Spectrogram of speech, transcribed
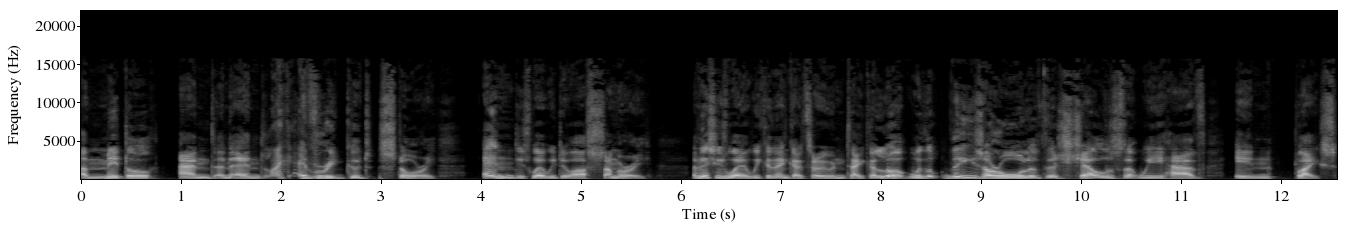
a middle, and an end, like every good story. End is where we do our summary. And this is where we can then go through and take a look. Well, these are all of the shells that we have in place.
